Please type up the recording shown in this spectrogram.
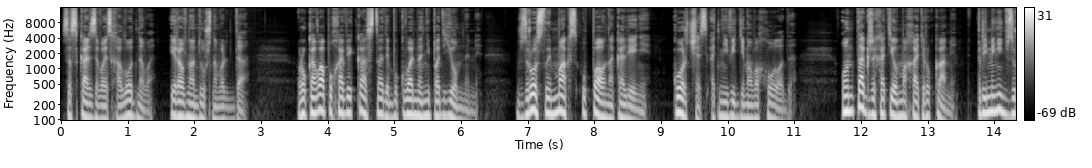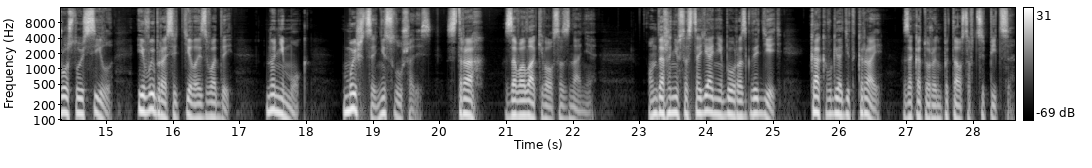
соскальзывая с холодного и равнодушного льда. Рукава пуховика стали буквально неподъемными. Взрослый Макс упал на колени, корчась от невидимого холода. Он также хотел махать руками, применить взрослую силу и выбросить тело из воды, но не мог. Мышцы не слушались. Страх заволакивал сознание. Он даже не в состоянии был разглядеть, как выглядит край, за который он пытался вцепиться.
